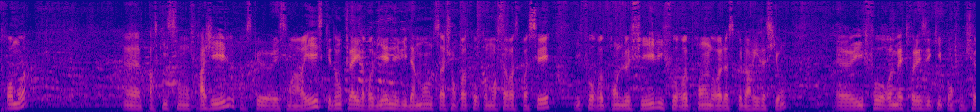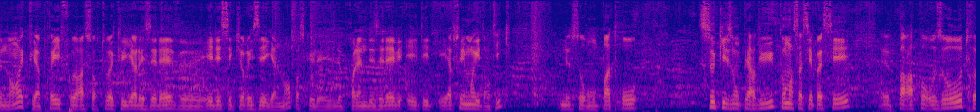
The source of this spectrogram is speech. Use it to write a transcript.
trois mois. Euh, parce qu'ils sont fragiles, parce qu'ils sont à risque, et donc là ils reviennent évidemment ne sachant pas trop comment ça va se passer. Il faut reprendre le fil, il faut reprendre la scolarisation, euh, il faut remettre les équipes en fonctionnement, et puis après il faudra surtout accueillir les élèves euh, et les sécuriser également, parce que le problème des élèves est, absolument identique. Ils ne sauront pas trop ce qu'ils ont perdu, comment ça s'est passé euh, par rapport aux autres.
